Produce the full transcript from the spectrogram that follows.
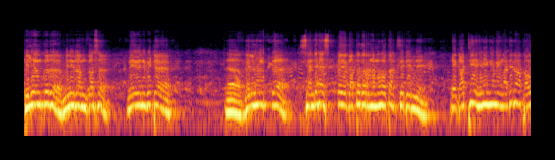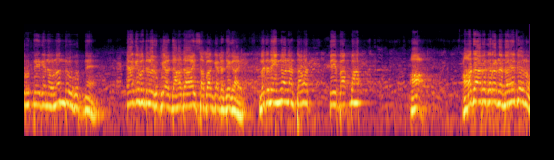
පිළියම් කර මිනිරම් ගස මේ වෙන විට බෙල්ලන්ක සැඳහැස්කය ගත කරන මොහොතක් සිටින්නේ. ඒ කට්ටිය හිමින් හිමින් අදිනවා කවුරුත් ඒ ගැන උනන්දුවකුත් නැහැ. එයාගේ බදල රුපියල් 10000යි සබන් කැට දෙකයි. මෙතන ඉන්නවා නම් තවත් මේ බක්මහ ආ ආධාර කරන්න නොහැකි වුණු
